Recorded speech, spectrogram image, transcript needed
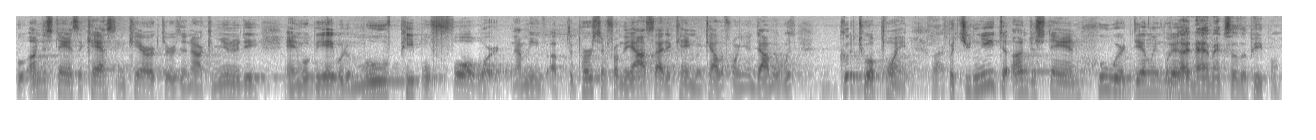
who understands the casting characters in our community and will be able to move people forward. I mean, uh, the person from the outside that came to California Endowment was good to a point, right. but you need to understand who we're dealing the with. dynamics of the people.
